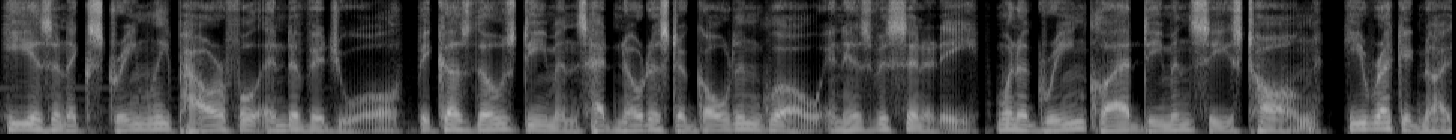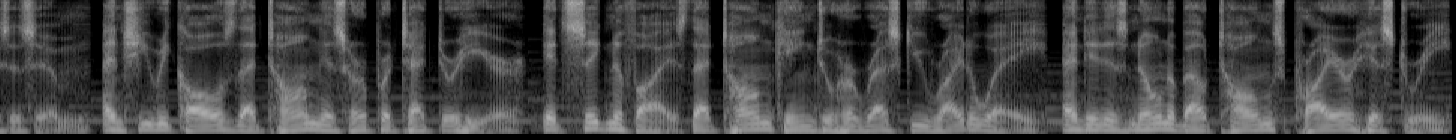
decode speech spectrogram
He is an extremely powerful individual because those demons had noticed a golden glow in his vicinity. When a green-clad demon sees Tong, he recognizes him, and she recalls that Tong is her protector here. It signifies that Tong came to her rescue right away, and it is known about Tong's prior history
